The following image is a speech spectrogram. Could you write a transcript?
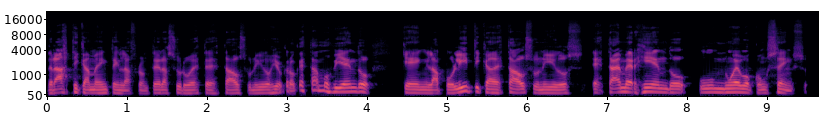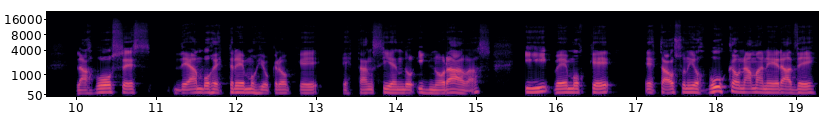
drásticamente en la frontera suroeste de Estados Unidos. Yo creo que estamos viendo que en la política de Estados Unidos está emergiendo un nuevo consenso. Las voces de ambos extremos yo creo que están siendo ignoradas y vemos que Estados Unidos busca una manera de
